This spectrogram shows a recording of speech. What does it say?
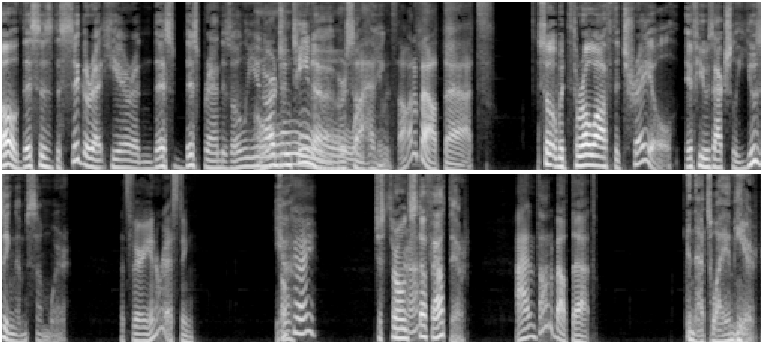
"Oh, this is the cigarette here, and this this brand is only in Argentina Oh, or I hadn't even thought about that. So it would throw off the trail if he was actually using them somewhere. That's very interesting. Yeah. Okay. Just throwing Alright. stuff out there. I hadn't thought about that. And that's why I'm here.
